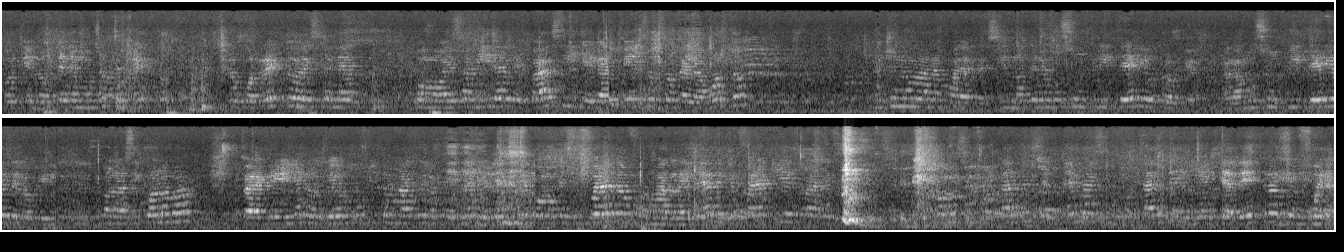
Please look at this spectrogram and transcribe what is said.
porque no tenemos lo correcto. Lo correcto es tener como esa vida de paz y llegar. Aborto, no van a poder decir, no tenemos un criterio propio, hagamos un criterio de lo que con la psicóloga para que ella nos dé un poquito más de lo que es la violencia, como que si fuera tan formal. La idea de que fuera aquí es para que somos importantes, el tema es importante y es de adentro hacia afuera.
